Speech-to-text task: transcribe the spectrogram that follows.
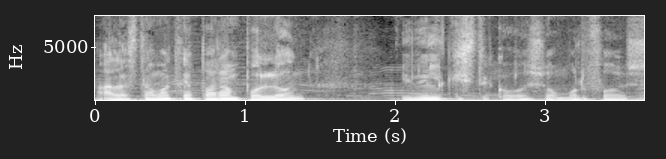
αλλά στα μάτια πάρα πολλών είναι ελκυστικός, όμορφος.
